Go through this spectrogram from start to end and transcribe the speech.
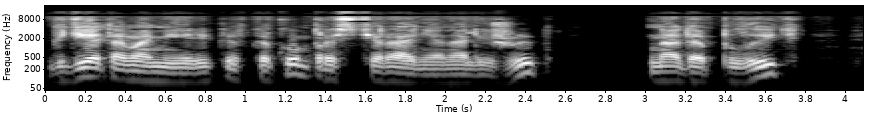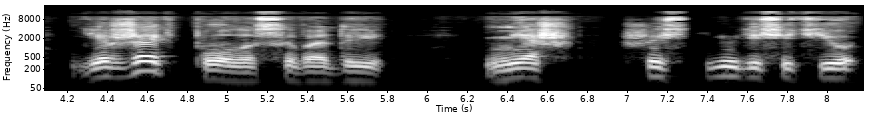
где там Америка, в каком простирании она лежит, надо плыть, держать полосы воды меж шестьюдесятью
